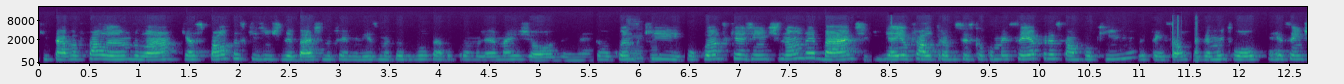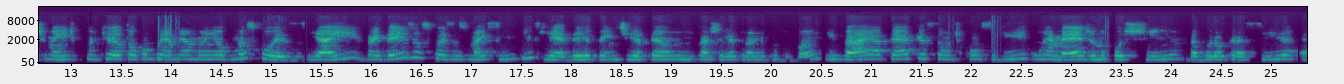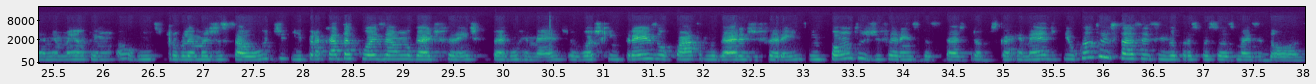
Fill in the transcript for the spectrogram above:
que estava falando lá que as pautas que a gente debate no feminismo é tudo voltado para a mulher mais jovem, né? Então, o quanto, que, o quanto que a gente não debate, e aí eu falo para vocês que eu comecei a prestar um pouquinho de atenção, mas é muito pouco, recentemente, porque eu estou acompanhando minha mãe em algumas coisas. E aí vai desde as coisas mais simples, que é de repente ir até um caixa eletrônico do banco, e vai até a questão de conseguir um remédio no postinho da burocracia. É, minha mãe ela tem alguns alguns problemas de saúde e para cada coisa é um lugar diferente que pega um remédio. Eu acho que em três ou quatro lugares diferentes, em pontos diferentes da cidade para buscar remédio. E o quanto está acessível para as pessoas mais idosas?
